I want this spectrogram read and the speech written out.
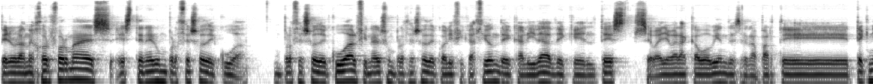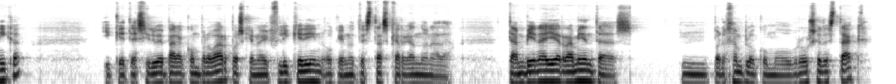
pero la mejor forma es, tener un proceso de QA. Un proceso de QA al final es un proceso de cualificación de calidad, de que el test se va a llevar a cabo bien desde la parte técnica y que te sirve para comprobar pues, que no hay flickering o que no te estás cargando nada. También hay herramientas, mm, por ejemplo, como Browser Stack,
